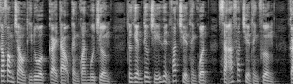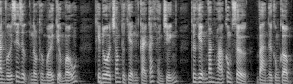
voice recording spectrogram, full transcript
các phong trào thi đua cải tạo cảnh quan môi trường, thực hiện tiêu chí huyện phát triển thành quận, xã phát triển thành phường, gắn với xây dựng nông thôn mới kiểu mẫu, thi đua trong thực hiện cải cách hành chính, thực hiện văn hóa công sở và nơi công cộng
